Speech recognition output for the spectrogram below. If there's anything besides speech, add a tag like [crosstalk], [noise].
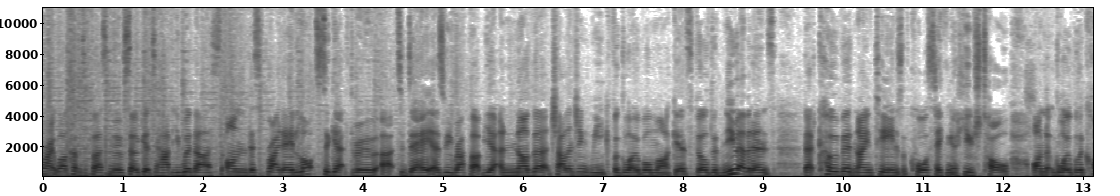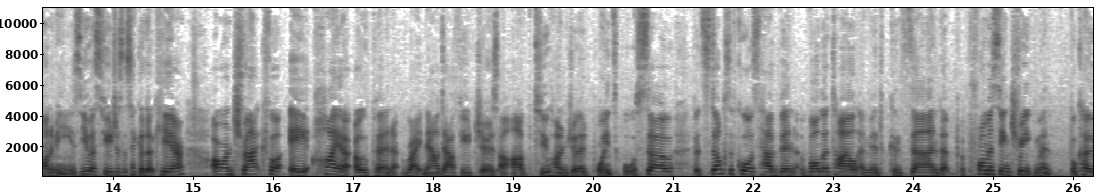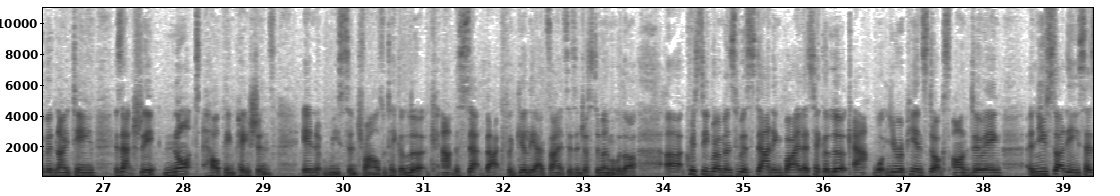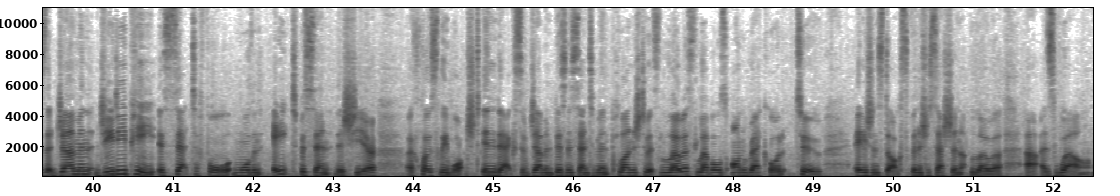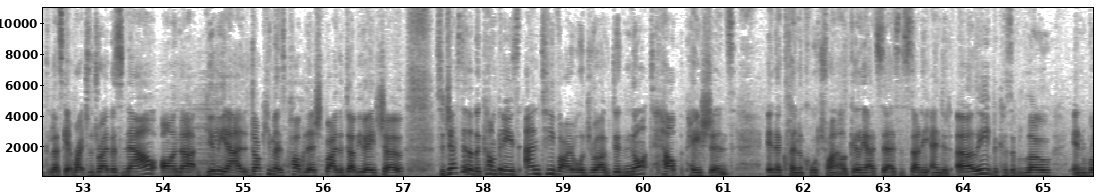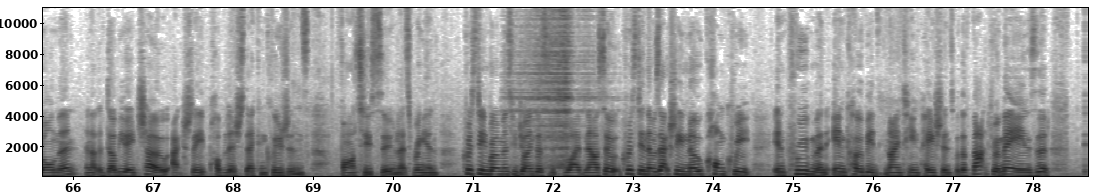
All right, welcome to First Move. So good to have you with us on this Friday. Lots to get through uh, today as we wrap up yet another challenging week for global markets, filled with new evidence that COVID 19 is, of course, taking a huge toll on global economies. US futures, let's take a look here, are on track for a higher open right now. Dow futures are up 200 points or so. But stocks, of course, have been volatile amid concern that a promising treatment for COVID 19 is actually not helping patients in recent trials. We'll take a look at the setback for Gilead Sciences in just a moment with our uh, Christine Romans, who is standing by. Let's take a look at what European stocks are doing. A new study says that German GDP is set to fall more than 8% this year. A closely watched index of German business sentiment plunged to its lowest levels on record, too. Asian stocks finish a session lower uh, as well. Let's get right to the drivers now. On uh, Gilead, documents published by the WHO suggested that the company's antiviral drug did not help patients in a clinical trial. Gilead says the study ended early because of low enrollment and that the WHO actually published their conclusions far too soon. Let's bring in Christine Romans, who joins us live now. So, Christine, there was actually no concrete improvement in COVID 19 patients, but the fact remains that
